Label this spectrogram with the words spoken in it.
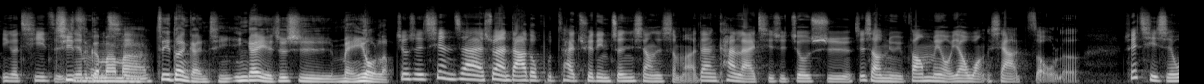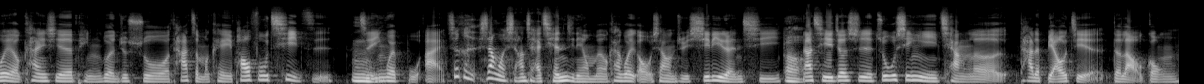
一个妻子，妻子跟妈妈。这段感情应该也就是没有了。就是现在虽然大家都不太确定真相是什么，但看来其实就是至少女方没有要往下走了。所以其实我也有看一些评论，就说他怎么可以抛夫弃子，只因为不爱？嗯、这个让我想起来前几年我们有看过一个偶像剧《犀利人妻》，哦，那其实就是朱心怡抢了她的表姐的老公，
